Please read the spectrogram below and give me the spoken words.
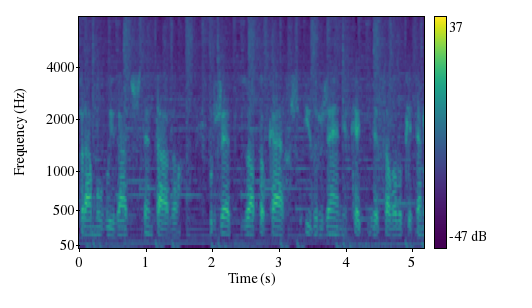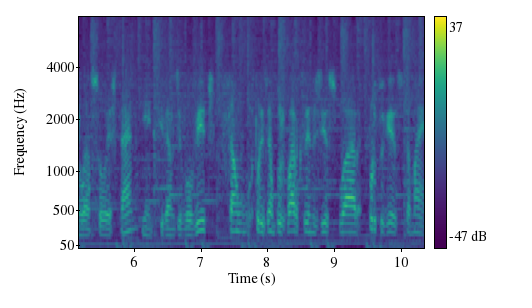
para a mobilidade sustentável projeto dos autocarros hidrogênio que a Salvador Caetano lançou este ano e em que estivemos envolvidos. São, por exemplo, os barcos de energia solar portugueses também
